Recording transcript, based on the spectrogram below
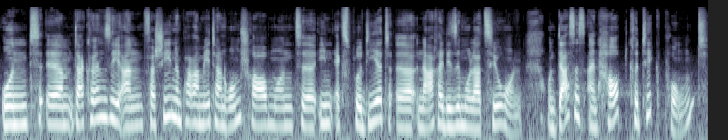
Und ähm, da können Sie an verschiedenen Parametern rumschrauben und äh, Ihnen explodiert äh, nachher die Simulation. Und das ist ein Hauptkritikpunkt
